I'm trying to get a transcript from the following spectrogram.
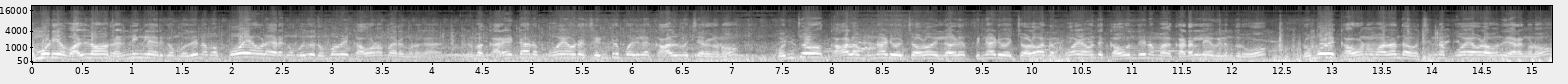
நம்முடைய வல்லம் ரன்னிங்கில் இருக்கும்போது நம்ம போயாவில் இறங்கும்போது ரொம்பவே கவனமாக இறங்கணுங்க. நம்ம கரெக்டாக அந்த போயாவோட சென்று பகுதியில் கால் வச்சு இறங்கணும். கொஞ்சம் காலை முன்னாடி வச்சாலோ இல்லை பின்னாடி வச்சாலோ அந்த போயை வந்து கவுந்து நம்ம கடல்லே விழுந்துருவோம். ரொம்பவே கவனமாக தான் இந்த சின்ன போயாவில் வந்து இறங்கணும்.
